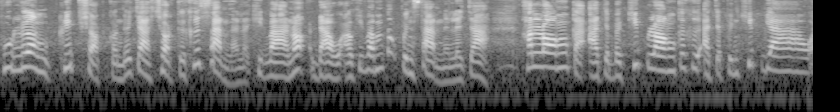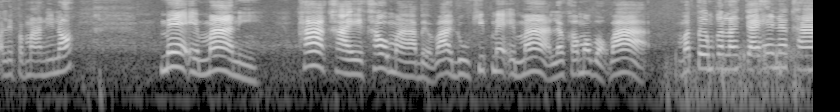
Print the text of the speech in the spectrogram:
พูดเรื่องคลิปช็อตก่อนด้อจ้ะช็อตก็คือสั่นนั่นแหละคิดว่าเนาะเดาเอาคิดว่ามันต้องเป็นสั่นนั่นแหละจ้ะถ้าลองก็อาจจะเป็นคลิปลองก็คืออาจจะเป็นคลิปยาวอะไรประมาณนี้เนาะแม่เอมม่านี่ ถ้าใครเข้ามาแบบว่าดูคลิปแม่เอมม่าแล้วเขามาบอกว่า มาเติมกำลังใจให้นะคะ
